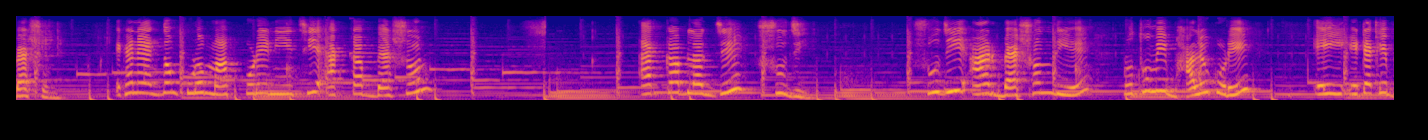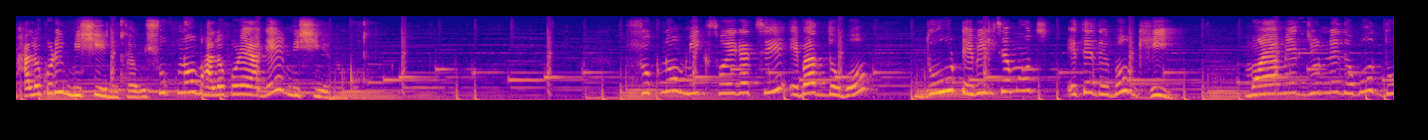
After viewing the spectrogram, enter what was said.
বেসন। এখানে একদম পুরো মাপ করে নিয়েছি এক কাপ বেসন, এক কাপ লাগছে সুজি। সুজি আর বেসন দিয়ে প্রথমে ভালো করে এই এটাকে ভালো করে মিশিয়ে নিতে হবে। শুকনো ভালো করে আগে মিশিয়ে নেব। মিক্স হয়ে গেছে, এবার দেবো দু টেবিল চামচ, এতে দেব ঘি। ময়ামের জন্য দেবো দু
